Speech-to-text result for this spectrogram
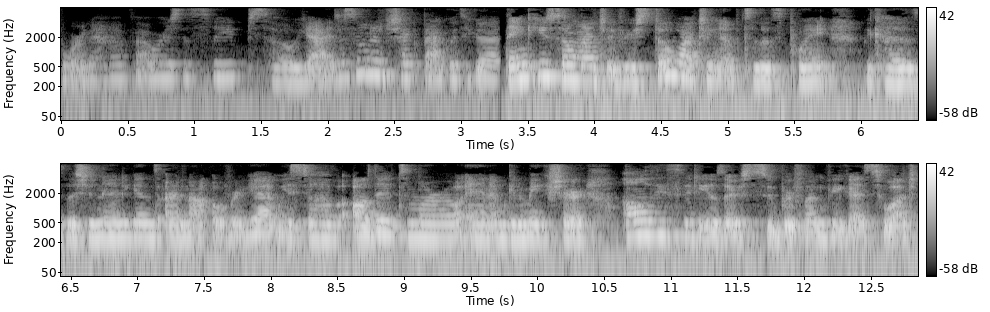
four and a half hours of sleep. So yeah, I just wanted to check back with you guys. Thank you so much if you're still watching up to this point because the shenanigans are not over yet. We still have all day tomorrow and I'm gonna make sure all these videos are super fun for you guys to watch.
